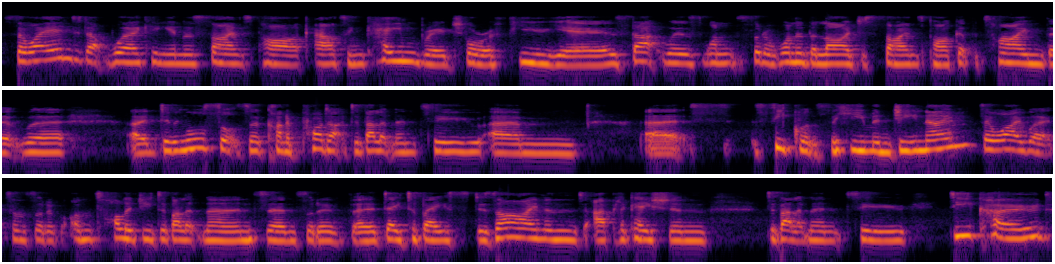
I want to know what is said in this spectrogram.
So I ended up working in a science park out in Cambridge for a few years. That was one sort of one of the largest science park at the time that were uh, doing all sorts of kind of product development to um, uh, sequence the human genome. So I worked on sort of ontology development and sort of uh, database design and application development to decode.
